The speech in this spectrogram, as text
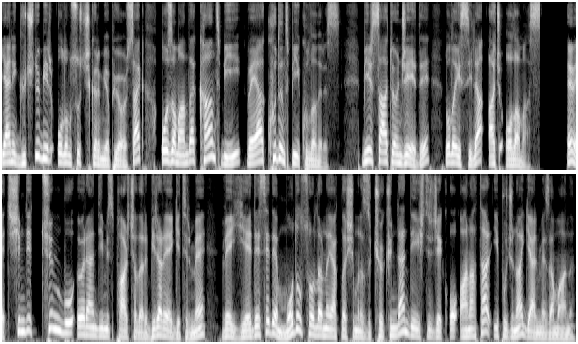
yani güçlü bir olumsuz çıkarım yapıyorsak, o zaman da can't be veya couldn't be kullanırız. Bir saat önce yedi, dolayısıyla aç olamaz. Evet, şimdi tüm bu öğrendiğimiz parçaları bir araya getirme ve YDS'de model sorularına yaklaşımınızı kökünden değiştirecek o anahtar ipucuna gelme zamanı.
